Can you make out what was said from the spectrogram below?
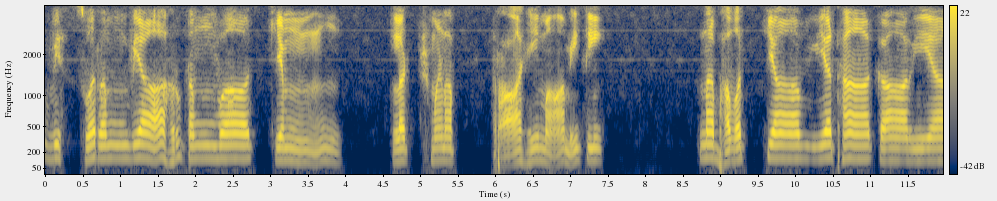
विस्वरम् व्याहृतम् वाक्यम् लक्ष्मण त्राहि मामिति। न भवत्या व्यथा कार्या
